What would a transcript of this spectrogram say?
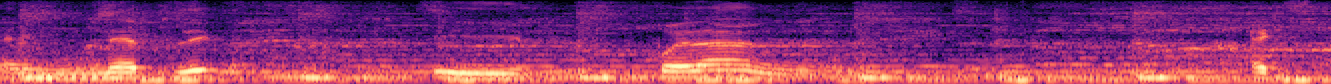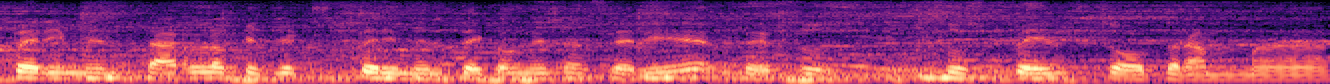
en Netflix y puedan experimentar lo que yo experimenté con esa serie de sus suspenso, drama,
